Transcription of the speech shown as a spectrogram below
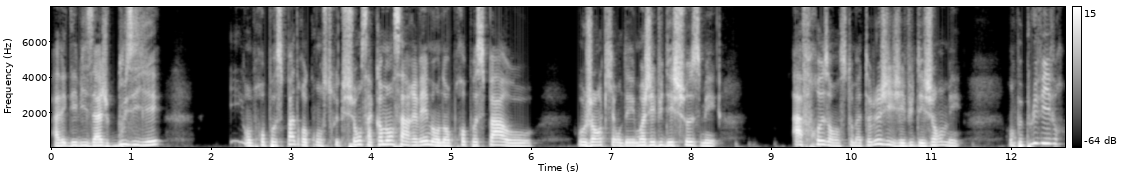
avec des visages bousillés. On propose pas de reconstruction. Ça commence à arriver, mais on n'en propose pas aux, aux gens qui ont des. Moi, j'ai vu des choses mais affreuses en stomatologie. J'ai vu des gens, mais on peut plus vivre.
